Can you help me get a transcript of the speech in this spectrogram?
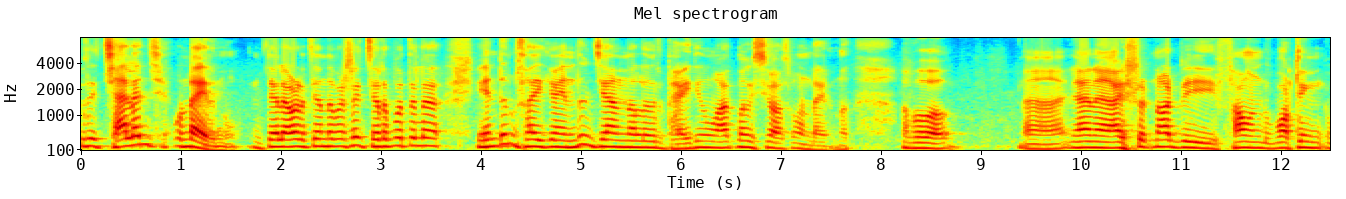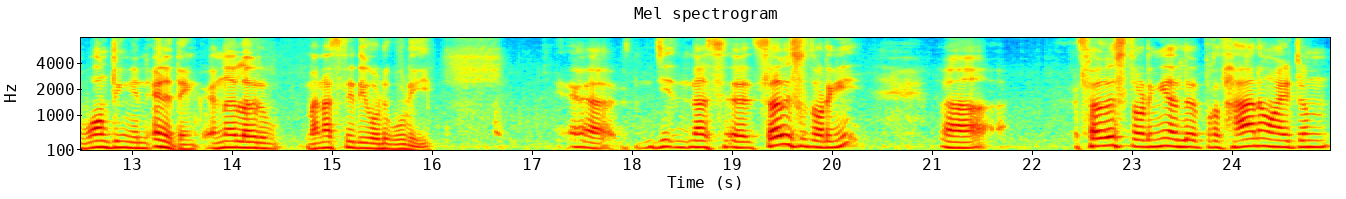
ഒരു ചലഞ്ച് ഉണ്ടായിരുന്നു. എന്നുവെച്ചാൽ അവിടെ ചെന്ന് പക്ഷേ ചെറുപ്പത്തിൽ എന്തും സഹിക്കാം എന്തും ചെയ്യാം എന്നുള്ള ഒരു ധൈര്യവും ആത്മവിശ്വാസവും ഉണ്ടായിരുന്നു. അപ്പോൾ ഞാൻ I should not be found voting wanting in anything എന്നുള്ള ഒരു മനസ്ഥിതിയോടുകൂടി സർവീസ് തുടങ്ങി. സർവീസ് തുടങ്ങി. അതിൽ പ്രധാനമായിട്ടും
